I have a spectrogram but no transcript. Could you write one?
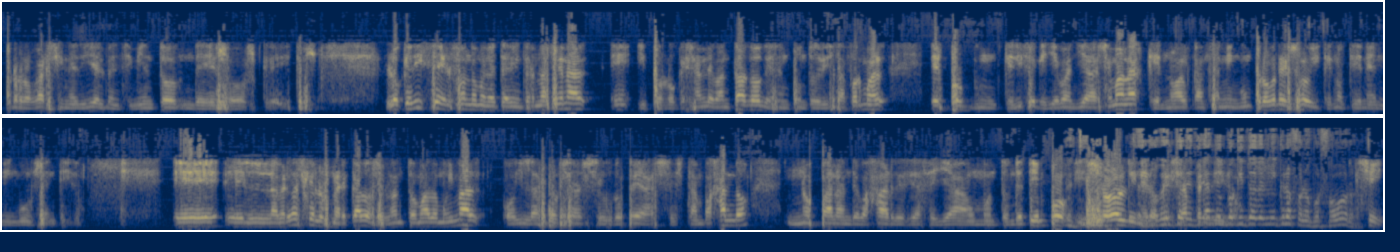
prorrogar sin edie el vencimiento de esos créditos. Lo que dice el Fondo Monetario Internacional eh, y por lo que se han levantado desde un punto de vista formal es que dice que llevan ya semanas que no alcanzan ningún progreso y que no tienen ningún sentido. Eh, la verdad es que los mercados se lo han tomado muy mal. Hoy las bolsas europeas están bajando, no paran de bajar desde hace ya un montón de tiempo y solo el dinero que se ha perdido. un poquito del micrófono, por favor. Sí.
